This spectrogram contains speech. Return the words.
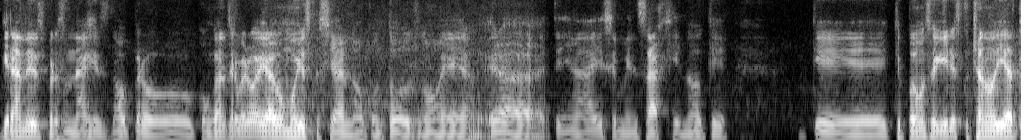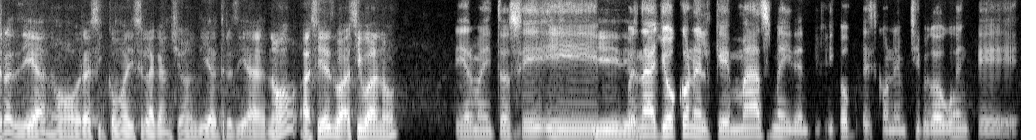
grandes personajes, ¿no? Pero con Cancerbero hay algo muy especial, ¿no? Con todos, ¿no? era, tenía ese mensaje, ¿no? Que, que, podemos seguir escuchando día tras día, ¿no? Ahora sí, como dice la canción, día tras día, ¿no? Así es, así va, ¿no? Sí, hermanito, sí. Y pues nada, yo con el que más me identifico es con MC Gowen, que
